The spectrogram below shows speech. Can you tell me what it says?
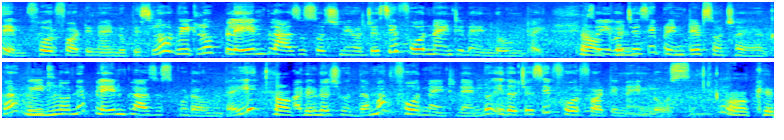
సేమ్ ఫోర్ ఫార్టీ నైన్ రూపీస్లో. వీటిలో ప్లెయిన్ ప్లాజోస్ వచ్చినాయి వచ్చేసి ఫోర్ నైన్టీ నైన్లో ఉంటాయి. సో ఇవి వచ్చేసి ప్రింటెడ్స్ వచ్చాయాక వీటిలోనే ప్లెయిన్ ప్లాజోస్ కూడా ఉంటాయి. అవి కూడా చూద్దామా? ఫోర్ నైన్టీ నైన్లో. ఇది వచ్చేసి ఫోర్ ఫార్టీ నైన్లో వస్తుంది. Okay.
